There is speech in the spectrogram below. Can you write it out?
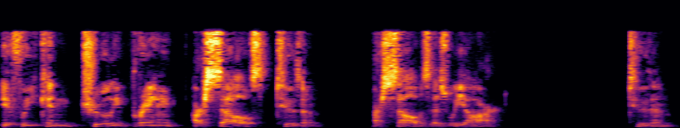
if we can truly bring ourselves to them, ourselves as we are, to them.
